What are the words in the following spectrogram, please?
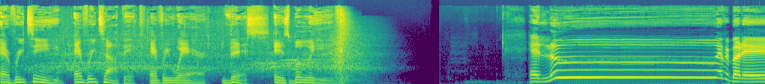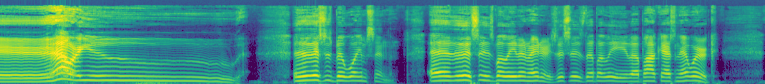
Every team, every topic, everywhere. This is Bleav. Hello, everybody. How are you? This is Bill Williamson. This is Bleav in Raiders. This is the Bleav Podcast Network.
